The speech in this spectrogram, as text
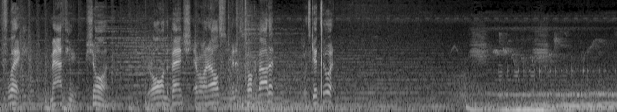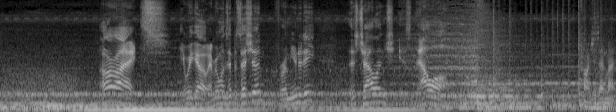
Flick, Matthew, Sean. You're all on the bench. Everyone else, a minute to talk about it. Let's get to it. All right, here we go. Everyone's in position for immunity. This challenge is now on. Your zen, mate.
